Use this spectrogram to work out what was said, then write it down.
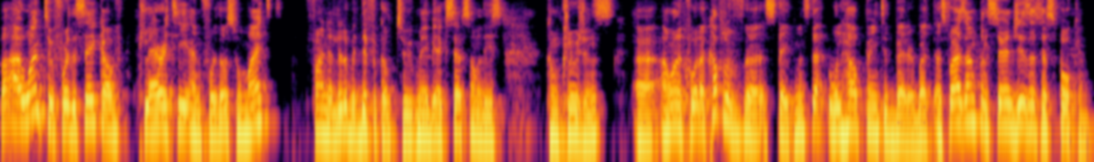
But I want to, for the sake of clarity and for those who might find it a little bit difficult to maybe accept some of these conclusions, uh, I want to quote a couple of uh, statements that will help paint it better. But as far as I'm concerned, Jesus has spoken,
